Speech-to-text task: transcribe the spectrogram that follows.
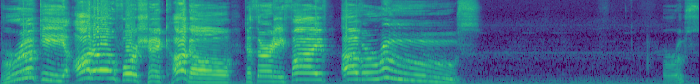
Rookie auto for Chicago to 35 of Roos. Roos.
